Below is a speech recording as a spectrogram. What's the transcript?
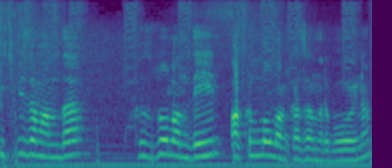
Hiçbir zaman da hızlı olan değil, akıllı olan kazanır bu oyunu.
